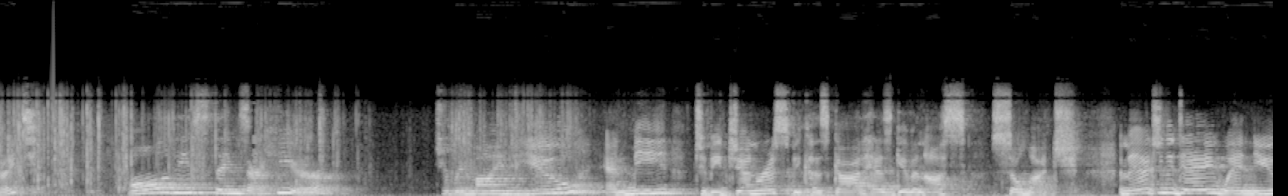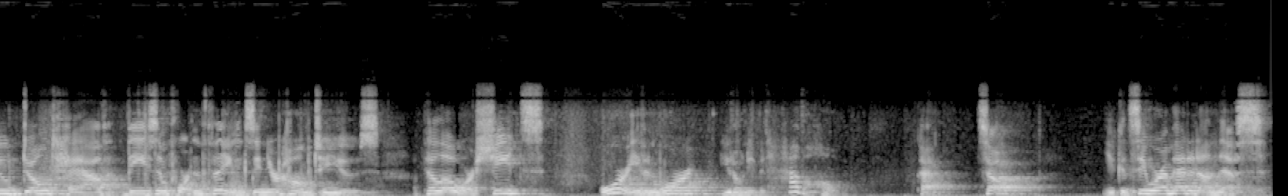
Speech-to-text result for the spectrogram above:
Right? All of these things are here to remind you and me to be generous because God has given us so much. Imagine a day when you don't have these important things in your home to use a pillow or sheets, or even more, you don't even have a home. Okay, so you can see where I'm headed on this.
